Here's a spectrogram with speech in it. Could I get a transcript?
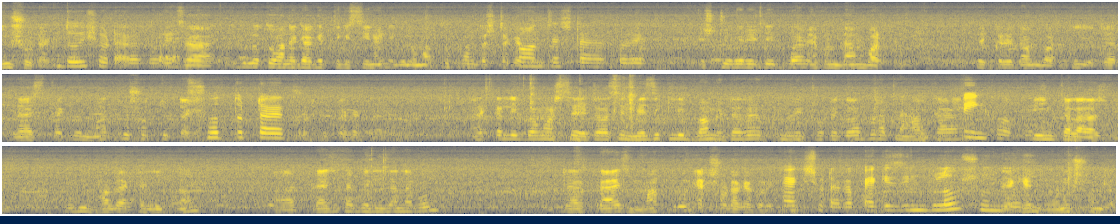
দুশো টাকা। দুইশো টাকা করে। আচ্ছা এগুলো তো অনেক আগের থেকে চিনেন এগুলো মাত্র পঞ্চাশ টাকা পঞ্চাশ টাকা করে। স্ট্রবেরি লিপবাম এখন দাম বাড়তি। প্রত্যেকটার দাম বাড়তি এটা প্রাইস থাকবে মাত্র সত্তর টাকা। সত্তর টাকা সত্তর টাকা করে। আরেকটা লিপ বাম আসছে এটা হচ্ছে ম্যাজিক লিপ বাম এটা মানে ঠোঁটে দেওয়ার পর আপনি হালকা পিঙ্ক পিঙ্ক কালার আসবে। খুবই ভালো একটা লিপ বাম আর প্রাইস থাকবে রিজনেবল এটার প্রাইস মাত্র একশো টাকা করে। একশো টাকা। প্যাকেজিং গুলোও সুন্দর। দেখেন অনেক সুন্দর।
